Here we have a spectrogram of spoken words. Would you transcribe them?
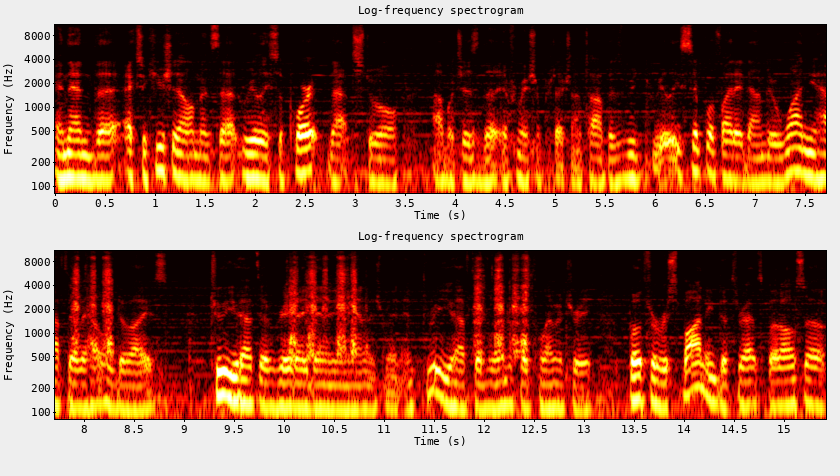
and then the execution elements that really support that stool uh, which is the information protection on top, is we really simplified it down to one, you have to have a healthy device, two, you have to have great identity management, and three, you have to have wonderful telemetry, both for responding to threats, but also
